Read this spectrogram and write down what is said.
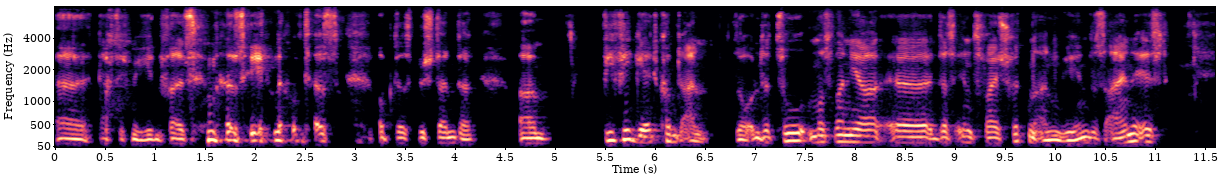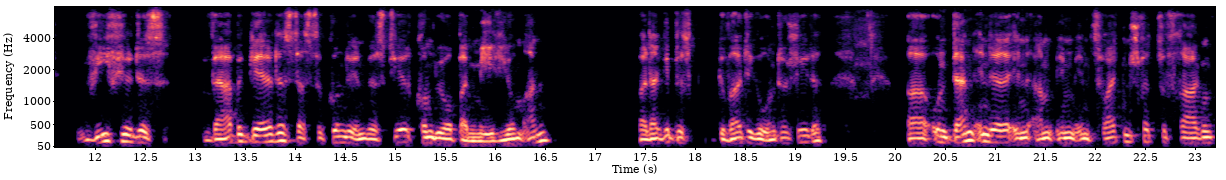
Äh, dachte ich mir jedenfalls. mal sehen, ob das, ob das Bestand hat. Ähm, wie viel Geld kommt an? So, und dazu muss man ja äh, das in zwei Schritten angehen. Das eine ist, wie viel des Werbegeldes, das der Kunde investiert, kommt überhaupt beim Medium an? Weil da gibt es gewaltige Unterschiede. Äh, und dann in der, in, am, im, im zweiten Schritt zu fragen,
